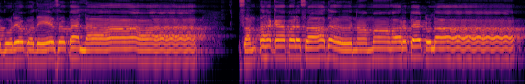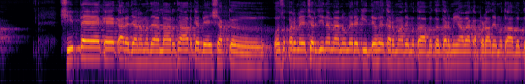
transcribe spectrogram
ਗੁਰ ਉਪਦੇਸ਼ ਪਹਿਲਾ। ਸੰਤਹ ਕਾ ਪ੍ਰਸਾਦ, ਨਾਮ ਹਰ ਪੈਟੁਲਾ ਸ਼ੀਪੇ ਕੇ ਘਰ ਜਨਮ ਦੈਲਾ ਅਰਥਾਤ ਕਿ ਬੇਸ਼ੱਕ ਉਸ ਪਰਮੇਸ਼ਰ ਜੀ ਨੇ ਮੈਨੂੰ ਮੇਰੇ ਕੀਤੇ ਹੋਏ ਕਰਮਾਂ ਦੇ ਮੁਤਾਬਕ ਕਰਮੀ ਆਵਾ ਕੱਪੜਾ ਦੇ ਮੁਤਾਬਕ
